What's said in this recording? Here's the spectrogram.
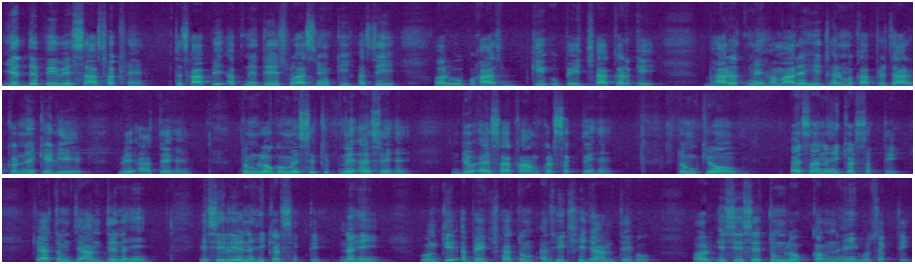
यद्यपि वे शासक हैं तथापि अपने देशवासियों की हँसी और उपहास की उपेक्षा करके भारत में हमारे ही धर्म का प्रचार करने के लिए वे आते हैं। तुम लोगों में से कितने ऐसे हैं जो ऐसा काम कर सकते हैं? तुम क्यों ऐसा नहीं कर सकते? क्या तुम जानते नहीं? इसीलिए नहीं कर सकते। नहीं, उनकी अपेक्षा तुम अधिक ही जानते हो और इसी से तुम लोग कम नहीं हो सकते।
